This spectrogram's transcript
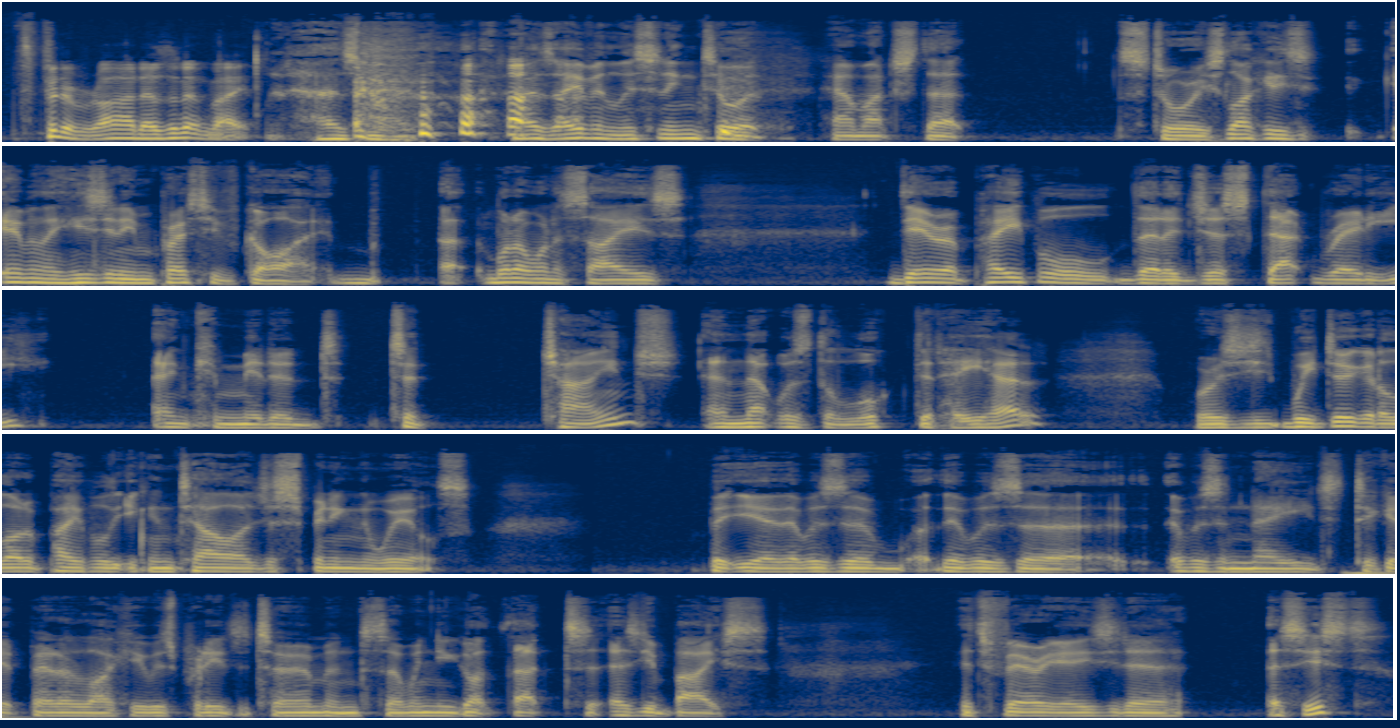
it's been a ride, hasn't it, mate? It has, mate. it has. Even listening to it, how much that story's like. He's Emily. He's an impressive guy. Uh, what I want to say is, there are people that are just that ready and committed to change, and that was the look that he had. Whereas we do get a lot of people that you can tell are just spinning the wheels. But yeah, there was a there was a there was a need to get better. Like he was pretty determined. So when you got that as your base, it's very easy to assist.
